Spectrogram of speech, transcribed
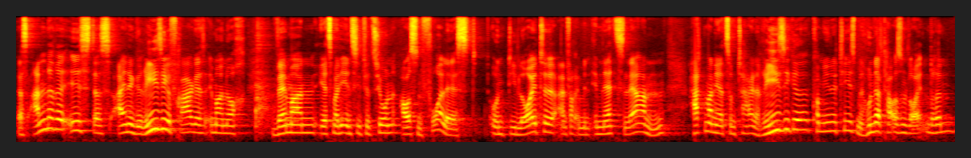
Das andere ist, dass eine riesige Frage ist immer noch, wenn man jetzt mal die Institutionen außen vor lässt und die Leute einfach im, im Netz lernen, hat man ja zum Teil riesige Communities mit 100.000 Leuten drin,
